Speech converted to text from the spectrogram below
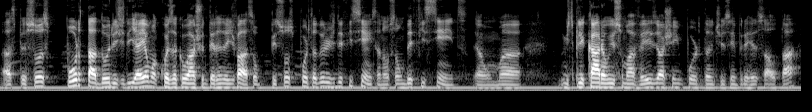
As pessoas portadores de. E aí é uma coisa que eu acho interessante a gente falar: são pessoas portadoras de deficiência, não são deficientes. É uma. Me explicaram isso uma vez eu achei importante sempre ressaltar.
